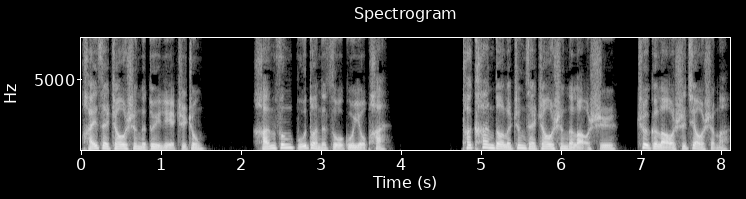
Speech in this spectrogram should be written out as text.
排在招生的队列之中，韩风不断的左顾右盼，他看到了正在招生的老师，这个老师叫什么？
